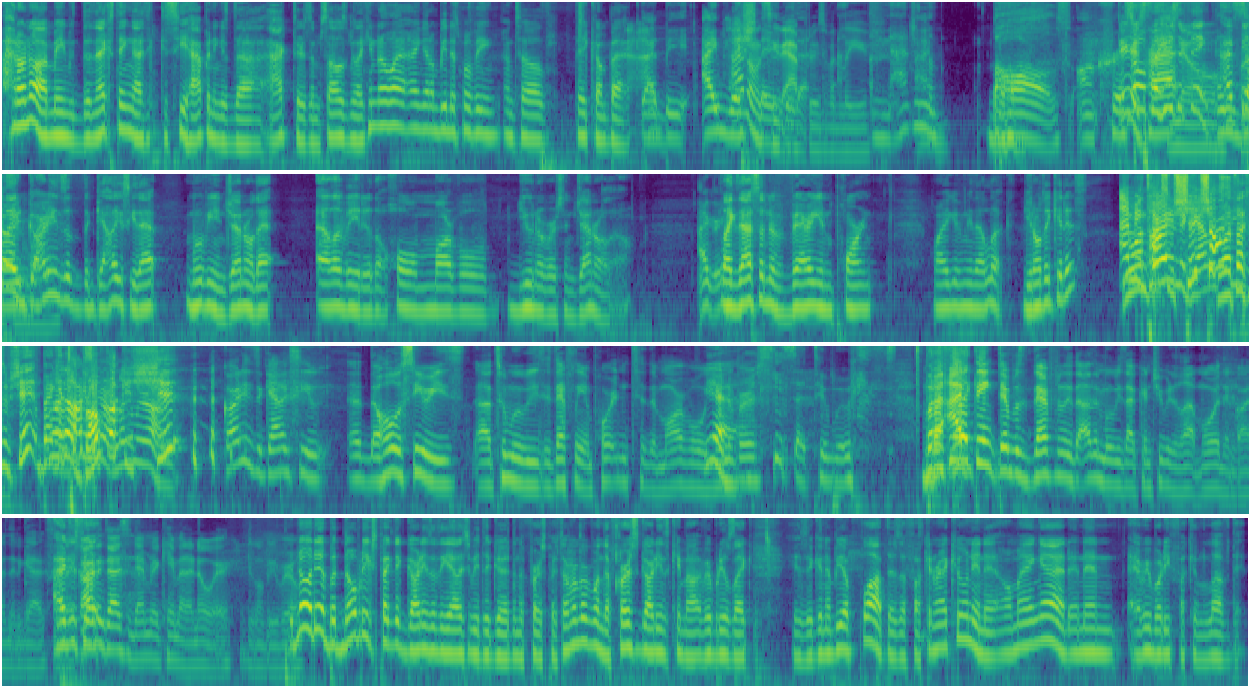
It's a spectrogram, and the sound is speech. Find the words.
I don't know. I mean, the next thing I can see happening is the actors themselves be like, you know what, I ain't gonna be in this movie until they come back. Nah, That'd be. I I wish don't they see would the do that. actors would leave. Imagine I- the balls on Chris There's No, but here's Pratt. the thing. no I feel Zoe- like Guardians of the Galaxy, that movie in general, that elevated the whole Marvel universe in general, though. I agree. Like that's a very important. Why are you giving me that look? You don't think it is? You wanna talk some Guardians of shit, You want to talk some shit? Bring You it up, bro. fucking get me wrong. shit. Guardians of the Galaxy, uh, the whole series, uh, two movies, is definitely important to the Marvel Yeah. universe. he said two movies. But, But, I feel I, like think there was definitely the other movies that contributed a lot more than Guardians of the Galaxy. I Like, just feel Guardians of the Galaxy damn near came out of nowhere. If you're gonna be real. no, it did. But nobody expected Guardians of the Galaxy to be the good in the first place. I remember when the first Guardians came out, everybody was like, "Is it gonna be a flop? There's a fucking raccoon in it. Oh my god!" And then everybody fucking loved it.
